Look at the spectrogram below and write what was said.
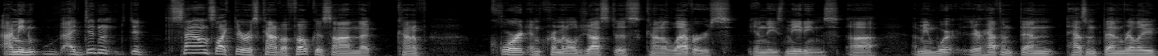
I mean, I didn't. It sounds like there was kind of a focus on the kind of court and criminal justice kind of levers in these meetings. Uh, I mean, there haven't been hasn't been really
